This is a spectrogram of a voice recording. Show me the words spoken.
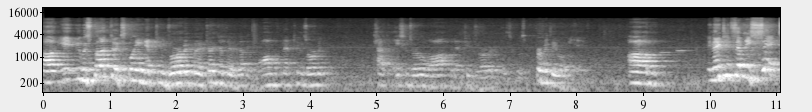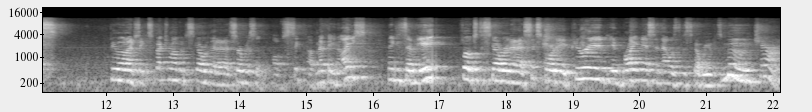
Uh, it, it, was thought to explain Neptune's orbit, but it turns out there's nothing wrong with Neptune's orbit. Calculations are a little off, but Neptune's orbit was, was perfectly well behaved. Um, in 1976, people managed to take a spectrum discovered that it had a surface of, of, of methane ice. 1978, folks discovered had a six-four-day period in brightness, and that was the discovery of its moon, Charon.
